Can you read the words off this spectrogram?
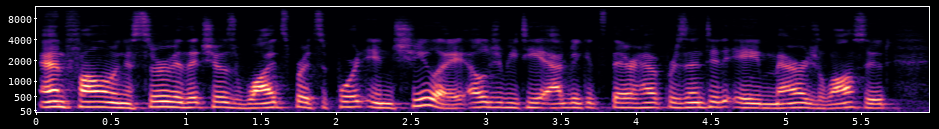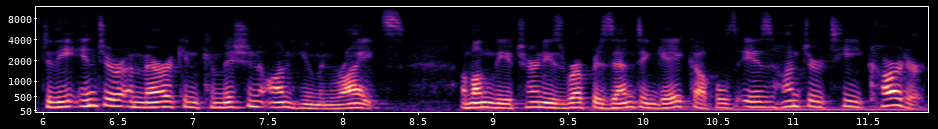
And following a survey that shows widespread support in Chile, LGBT advocates there have presented a marriage lawsuit to the Inter-American Commission on Human Rights. Among the attorneys representing gay couples is Hunter T. Carter,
